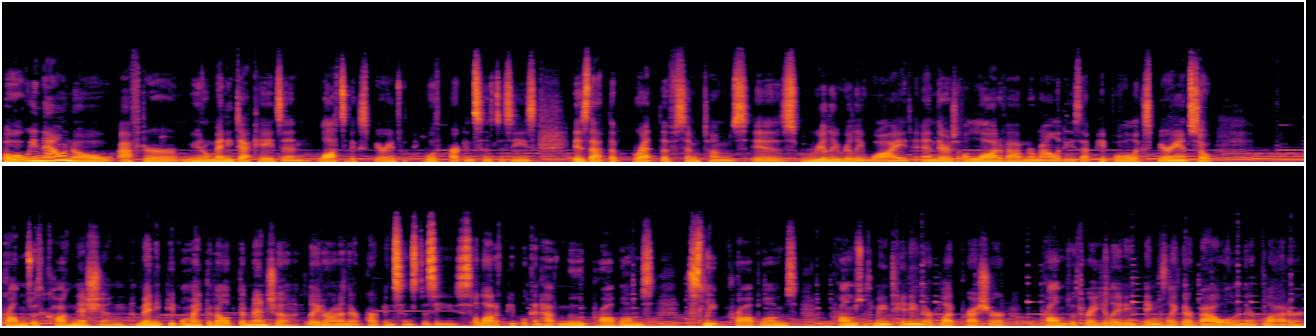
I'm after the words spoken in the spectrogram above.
But what we now know after you know, many decades and lots of experience with people with Parkinson's disease is that the breadth of symptoms is really, really wide and there's a lot of abnormalities that people will experience. So problems with cognition. Many people might develop dementia later on in their Parkinson's disease. A lot of people can have mood problems, sleep problems, problems with maintaining their blood pressure, problems with regulating things like their bowel and their bladder.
